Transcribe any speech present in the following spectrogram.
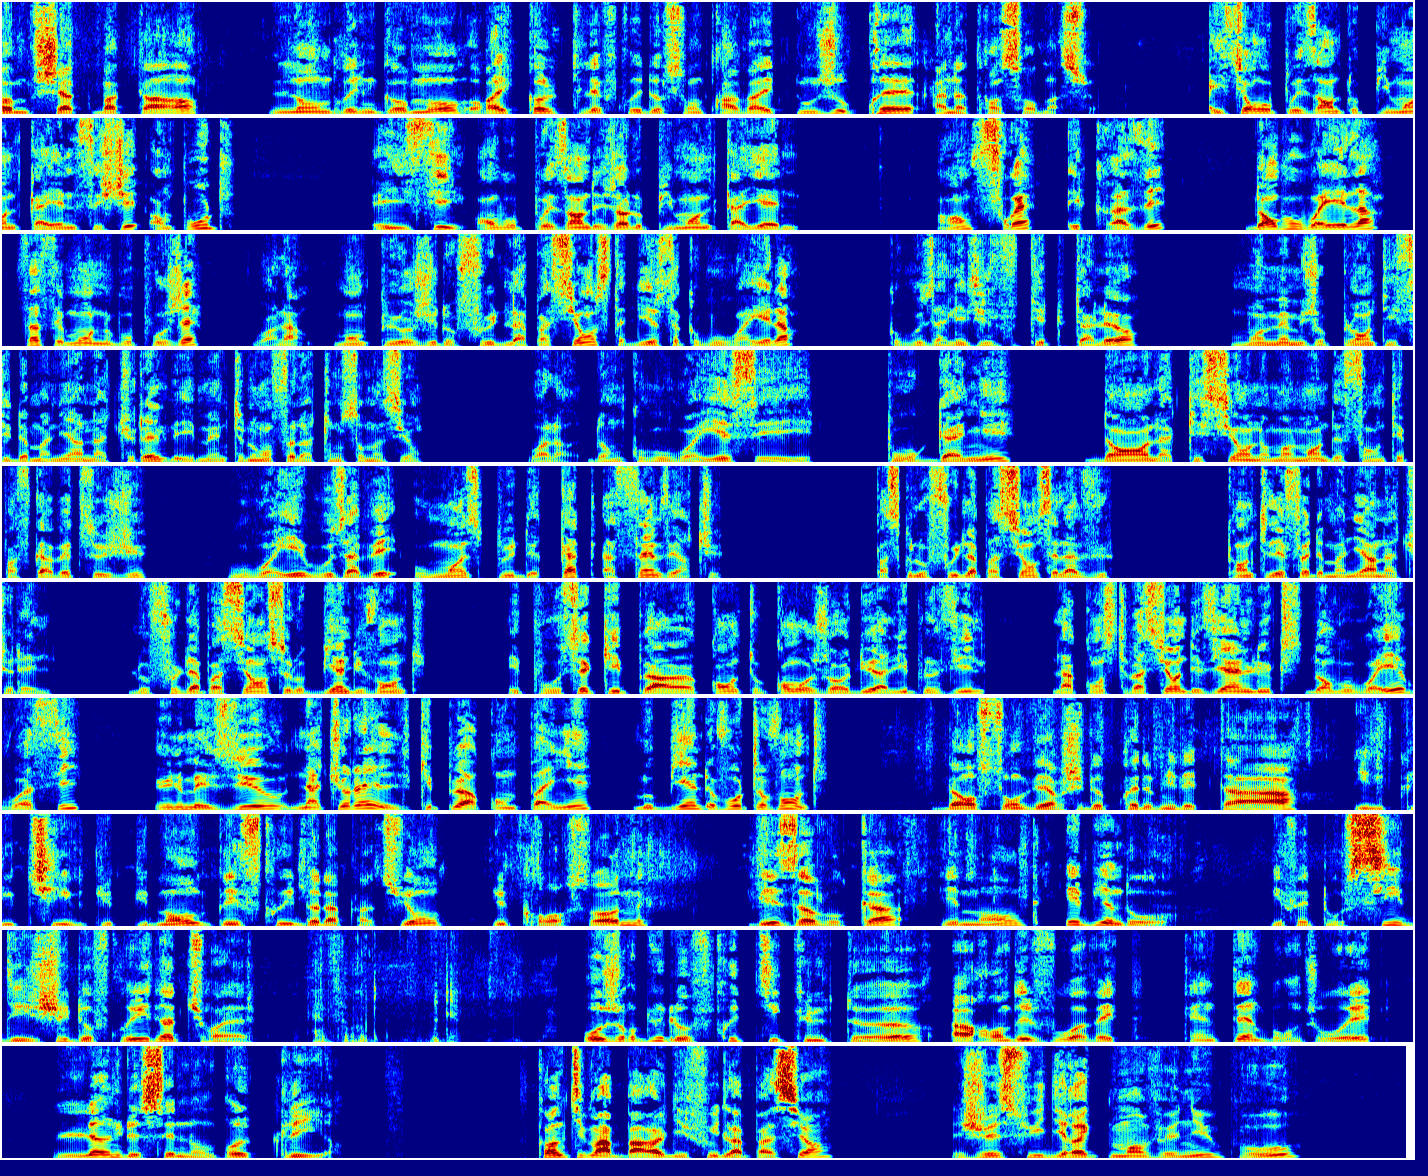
Comme chaque matin, Landrine Gomo récolte les fruits de son travail toujours prêt à la transformation. Ici, on vous présente le piment de Cayenne séché en poudre. Et ici, on vous présente déjà le piment de Cayenne en frais, écrasé. Donc, vous voyez là, ça, c'est mon nouveau projet. Voilà, mon pur jus de fruits de la passion, c'est-à-dire ce que vous voyez là, que vous allez visiter tout à l'heure. Moi-même, je plante ici de manière naturelle et maintenant, on fait la transformation. Voilà, donc vous voyez, c'est pour gagner dans la question normalement de santé, parce qu'avec ce jus, vous voyez, vous avez au moins plus de 4 à 5 vertus. Parce que le fruit de la passion, c'est la vue. Quand il est fait de manière naturelle. Le fruit de la passion, c'est le bien du ventre. Et pour ceux qui comptent, comme aujourd'hui à Libreville, la constipation devient un luxe. Donc vous voyez, voici une mesure naturelle qui peut accompagner le bien de votre ventre. Dans son verger de près de 1000 hectares, il cultive du piment, des fruits de la passion, du crosson, des avocats, des mangues et bien d'autres. Il fait aussi des jus de fruits naturels. Aujourd'hui, le fruticulteur a rendez-vous avec Quentin Bonjouet, l'un de ses nombreux clients. Quand il m'a parlé du fruit de la passion, je suis directement venu pour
